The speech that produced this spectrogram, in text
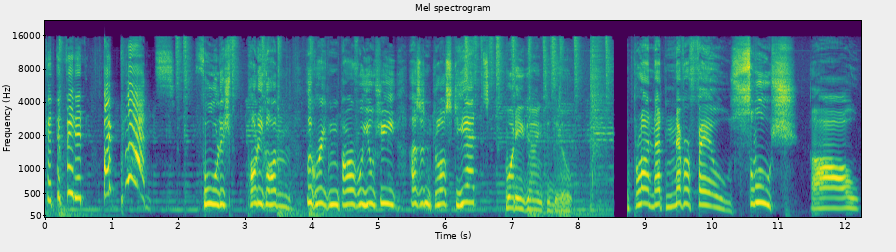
get defeated by plants? Foolish Polygon, the great and powerful Yoshi hasn't lost yet. What are you going to do? A plan that never fails. Swoosh. Oh.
